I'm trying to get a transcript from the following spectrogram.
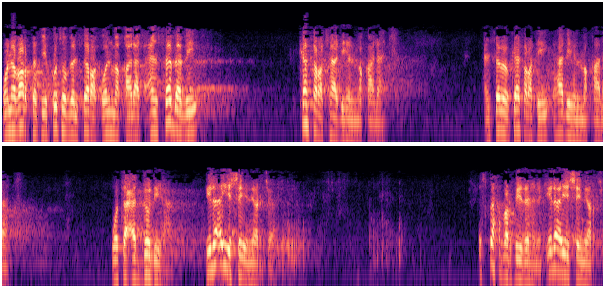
ونظرت في كتب الفرق والمقالات عن سبب كثرة هذه المقالات. عن سبب كثرة هذه المقالات وتعددها. إلى أي شيء يرجع؟ استحضر في ذهنك. إلى أي شيء يرجع؟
